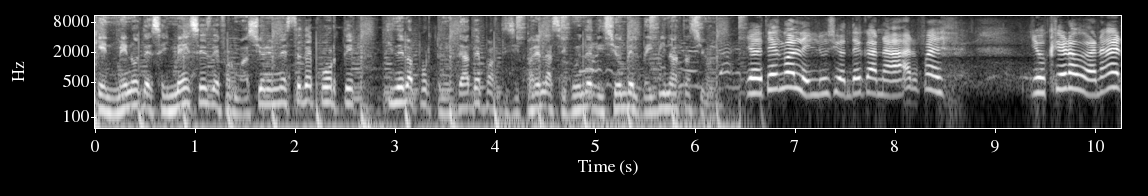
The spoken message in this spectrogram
que en menos de seis meses de formación en este deporte tiene la oportunidad de participar en la segunda edición del Baby Natación. Yo tengo la ilusión de ganar, pues yo quiero ganar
